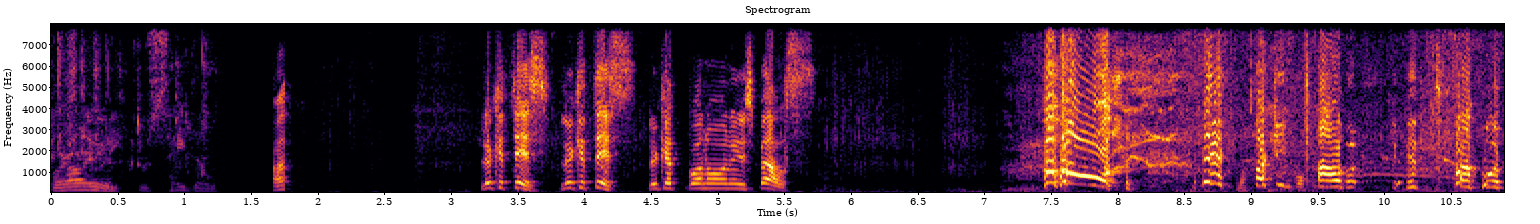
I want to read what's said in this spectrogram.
Where are you? Crusader What? Look at this! Look at this! Look at one of your spells! Oh! Fucking tower! tower!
